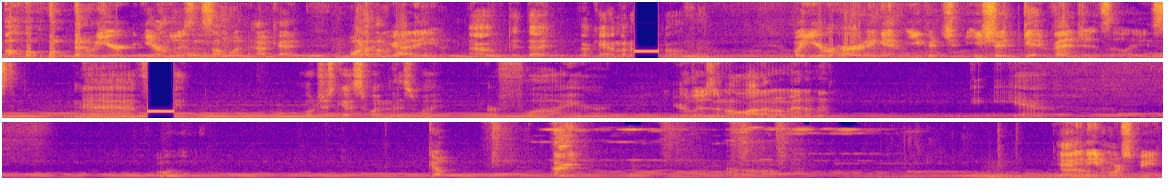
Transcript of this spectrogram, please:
Oh no, you're you're losing someone. Okay, one of them got eaten, Oh, did they? Okay, I'm gonna off then. But you were hurting him. You could you should get vengeance at least. Nah, f it. We'll just go swim this way. Or fly, or... You're losing a lot of momentum. Yeah. Ooh, go. Hey! Oh. Yeah, you need um. more speed.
